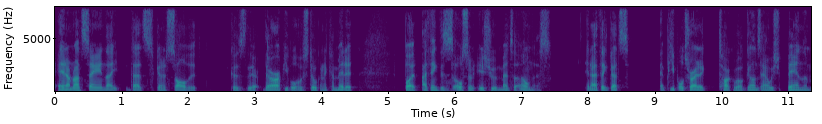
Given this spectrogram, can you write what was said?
And i'm not saying that that's going to solve it because there, there are people who are still going to commit it but i think this is also an issue of mental illness. And i think that's and people try to talk about guns and how we should ban them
